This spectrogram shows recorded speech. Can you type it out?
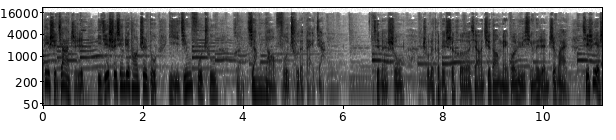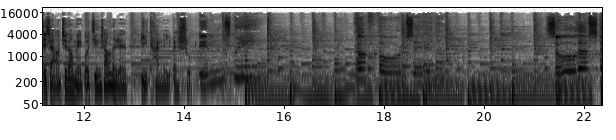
历史价值，以及实行这套制度已经付出和将要付出的代价。这本书除了特别适合想要去到美国旅行的人之外，其实也是想要去到美国经商的人必看的一本书。So the story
